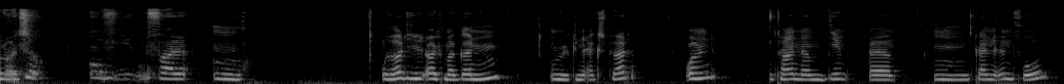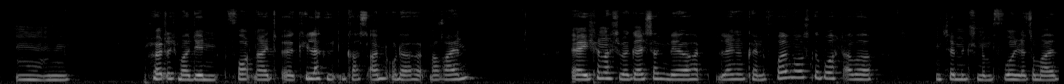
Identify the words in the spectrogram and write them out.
Leute, auf jeden Fall mh, ich euch mal gönnen. Und ich bin Expert. Und kleine, dem, äh, mh, kleine Info. Mh, hört euch mal den Fortnite äh, Killerkütencast an oder hört mal rein. Äh, ich kann euch aber gleich sagen, der hat länger keine Folgen rausgebracht, aber ich habe mir schon empfohlen, dass er mal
